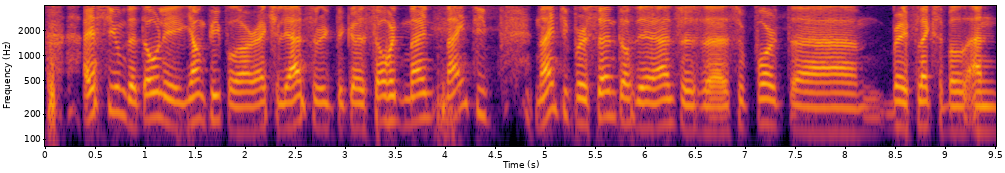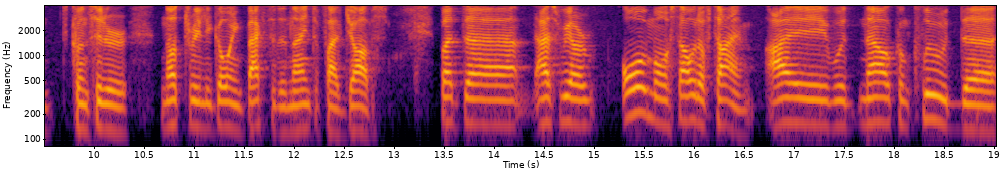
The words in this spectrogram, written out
I assume that only young people are actually answering because over 90, percent of the answers uh, support um, very flexible and consider not really going back to the nine to five jobs. But uh, as we are almost out of time. I would now conclude, uh,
